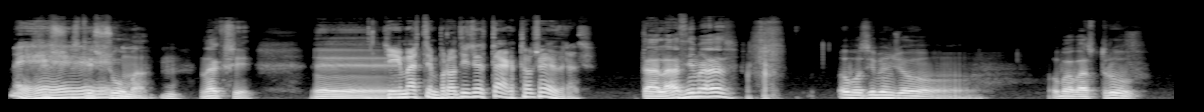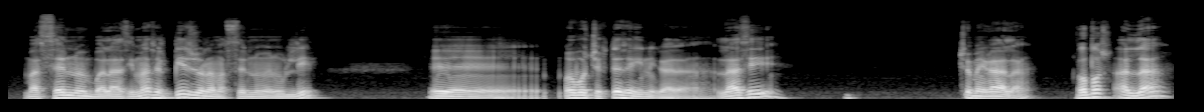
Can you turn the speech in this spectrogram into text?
Ναι. Στη, στη Σούμα. Mm. Εντάξει. Ε, Και είμαστε πρώτοι και στα εκτός έδρας. τα λάθη μας, όπως είπε και ο, ο Παπαστρούβ, μαθαίνουμε από τα λάθη μας. Ελπίζω να μαθαίνουμε όλοι. Ε, Όπως και χτες έγινε καλά λάθη και μεγάλα, Όπως, αλλά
